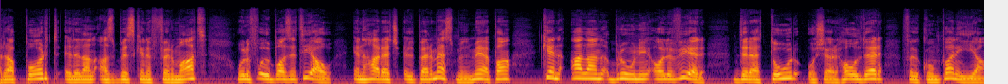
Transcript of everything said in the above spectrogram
rapport illi lanqas biss kien iffirmat u li fuq il-bażi tiegħu inħareġ il-permess mill-MEPA kien Alan Bruni Olivier, direttur u shareholder fil-kumpanija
